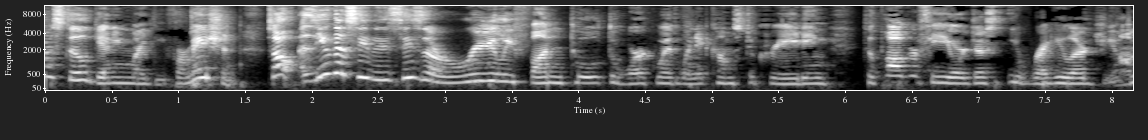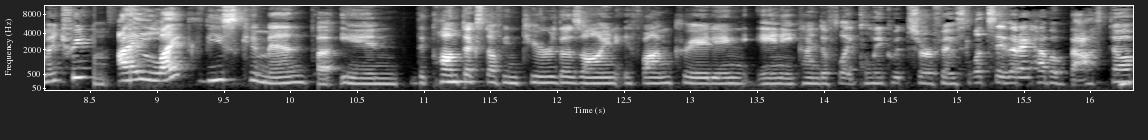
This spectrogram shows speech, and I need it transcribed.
I'm still getting my deformation. So as you can see, this is a really fun tool to work with when it comes to creating topography or just irregular geometry. I like these commands uh, in the context of interior design if I'm creating any kind of like liquid surface. Let's say that I have a bathtub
